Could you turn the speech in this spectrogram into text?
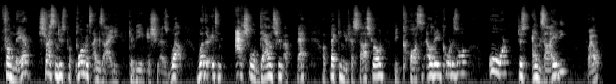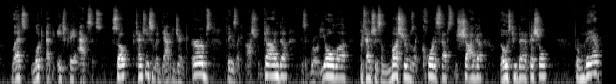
From there, stress-induced performance anxiety can be an issue as well. Whether it's an actual downstream effect affecting your testosterone because of elevated cortisol or just anxiety, well, let's look at the HPA axis. So, potentially some adaptogenic herbs, things like ashwagandha, things like rhodiola, potentially some mushrooms like cordyceps and chaga, those could be beneficial. From there,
